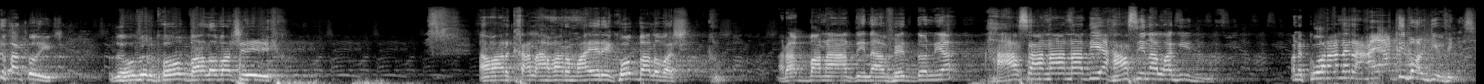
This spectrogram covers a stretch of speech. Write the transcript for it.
দোয়া করিস? হুজুর, খুব ভালোবাসি। আমার খালা আমার মায়েরে খুব ভালোবাসি। রাব্বানা আতিনা ফেদ্দনিয়া হাসানা না দিয়ে হাসিনা লাগিয়ে দিল। মানে কোরআনের আয়াতি পাল্টিয়ে ফেলেছি।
